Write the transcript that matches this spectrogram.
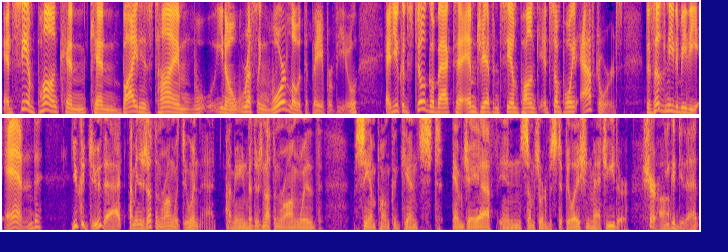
and CM Punk can can bide his time, you know, wrestling Wardlow at the pay per view, And you could still go back to MJF and CM Punk at some point afterwards. This doesn't need to be the end. You could do that. I mean, there's nothing wrong with doing that. I mean, but there's nothing wrong with CM Punk against MJF in some sort of a stipulation match either. Sure, uh, you could do that.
